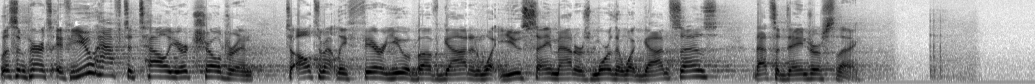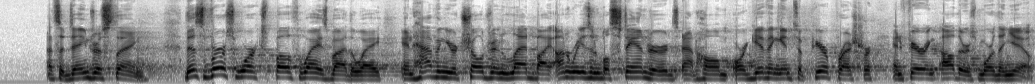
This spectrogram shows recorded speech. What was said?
Listen, parents, if you have to tell your children to ultimately fear you above God and what you say matters more than what God says, that's a dangerous thing. That's a dangerous thing. This verse works both ways, by the way, in having your children led by unreasonable standards at home or giving into peer pressure and fearing others more than you.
